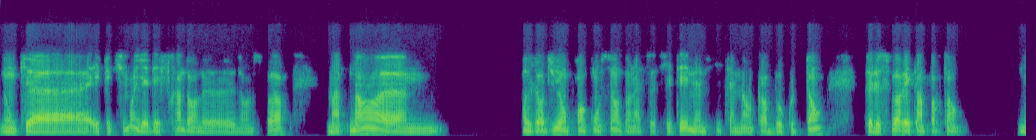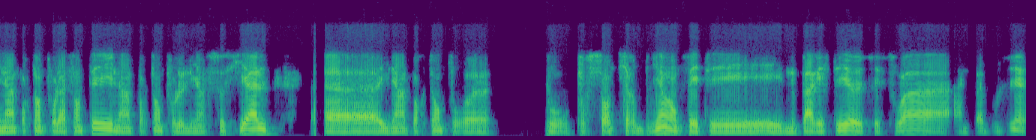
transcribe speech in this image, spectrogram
Donc, effectivement, il y a des freins dans le, dans le sport. Maintenant, Aujourd'hui, on prend conscience dans la société, même si ça met encore beaucoup de temps, que le sport est important. Il est important pour la santé, il est important pour le lien social, euh, il est important pour, euh, pour, pour se sentir bien, en fait, et, ne pas rester euh, chez soi à, ne pas bouger.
